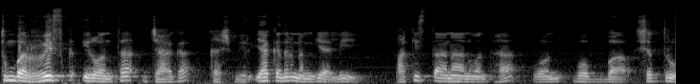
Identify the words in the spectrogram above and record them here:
ತುಂಬ ರಿಸ್ಕ್ ಇರುವಂಥ ಜಾಗ ಕಾಶ್ಮೀರ. ಯಾಕಂದರೆ ನಮಗೆ ಅಲ್ಲಿ ಪಾಕಿಸ್ತಾನ ಅನ್ನುವಂತಹ ಒಬ್ಬ ಶತ್ರು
